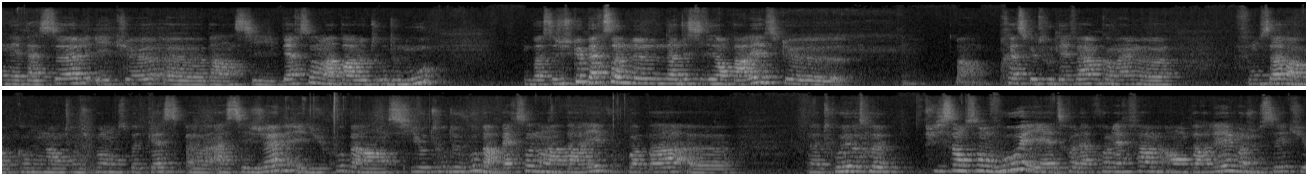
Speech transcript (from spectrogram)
qu'on n'est pas seul et que euh, ben, si personne n'en parle autour de nous, ben, c'est juste que personne n'a décidé d'en parler, parce que ben, presque toutes les femmes, quand même, euh, font ça, ben, comme on l'a entendu pendant ce podcast, euh, assez jeunes. Et du coup, si autour de vous, personne n'en a parlé, pourquoi pas trouver votre puissance en vous et être la première femme à en parler. Moi, je sais que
